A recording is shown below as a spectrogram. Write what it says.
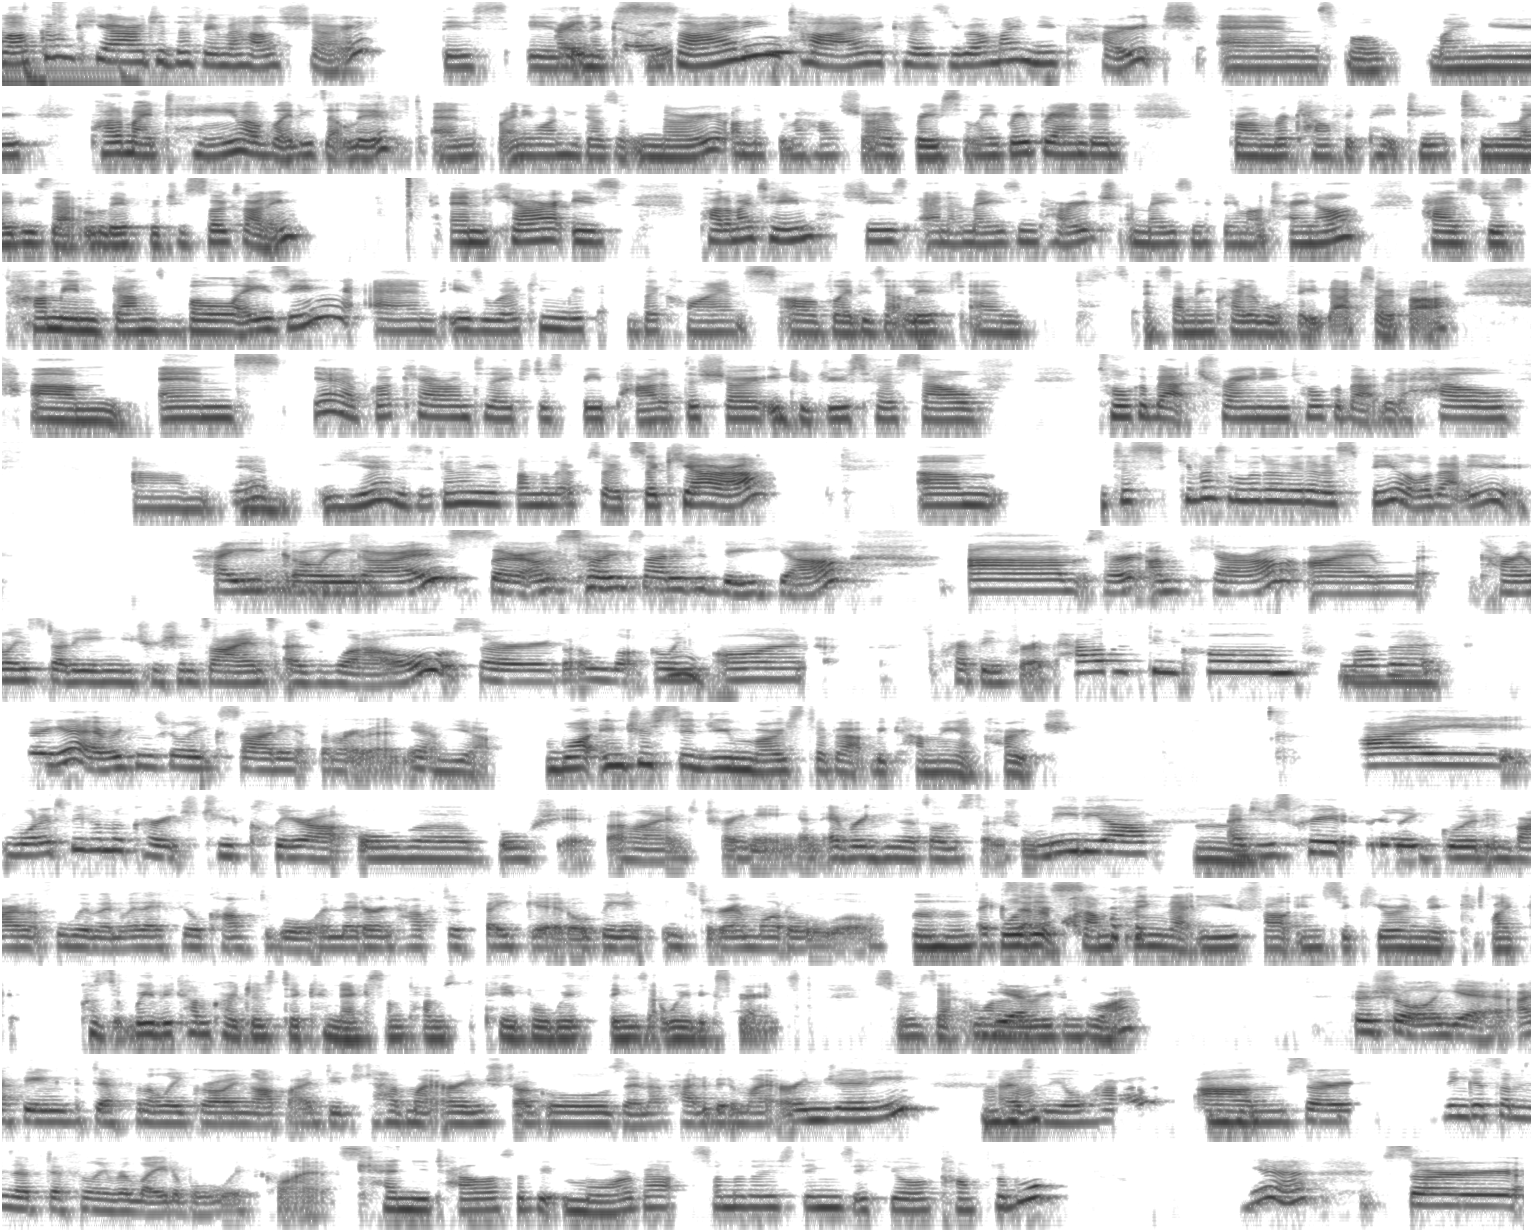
Welcome, Kiara, to the Female Health Show. This is Hi, an exciting time because you are my new coach and, well, my new part of my team of Ladies That Lift. And for anyone who doesn't know, on the Female Health Show, I've recently rebranded from Raquel Fit PT to Ladies That Lift, which is so exciting. And Kiara is part of my team. She's an amazing coach, amazing female trainer, has just come in guns blazing and is working with the clients of Ladies That Lift and some incredible feedback so far. Um, and yeah, I've got Kiara on today to just be part of the show, introduce herself, talk about training, talk about a bit of health. Um, Yeah. And yeah, this is going to be a fun little episode. So, Kiara, um, just give us a little bit of a spiel about you. How you going, guys? So I'm so excited to be here. Um, so I'm Kiara. I'm currently studying nutrition science as well. So got a lot going Ooh. on. Prepping for a powerlifting comp. Love Mhm. it. So yeah, everything's really exciting at the moment. Yeah. Yeah. What interested you most about becoming a coach? I wanted to become a coach to clear up all the bullshit behind training and everything that's on social media Mm, and to just create a really good environment for women where they feel comfortable and they don't have to fake it or be an Instagram model or mhm. Was it something that you felt insecure and you like because we become coaches to connect sometimes people with things that we've experienced. So is that one of the reasons why? For sure, yeah. I think definitely growing up, I did have my own struggles and I've had a bit of my own journey, as Mhm. we all have. Mhm. Um, so I think it's something that's definitely relatable with clients. Can you tell us a bit more about some of those things if you're comfortable? Yeah. So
